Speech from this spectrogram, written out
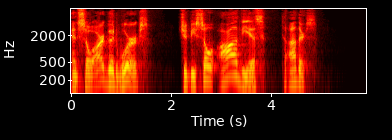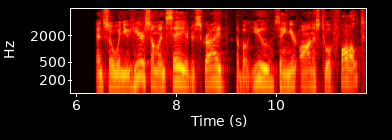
And so our good works should be so obvious to others. And so when you hear someone say or describe about you saying you're honest to a fault,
